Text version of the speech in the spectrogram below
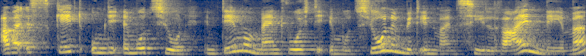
aber es geht um die Emotion. In dem Moment, wo ich die Emotionen mit in mein Ziel reinnehme,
